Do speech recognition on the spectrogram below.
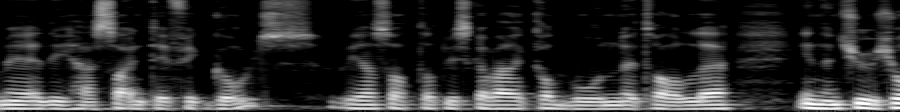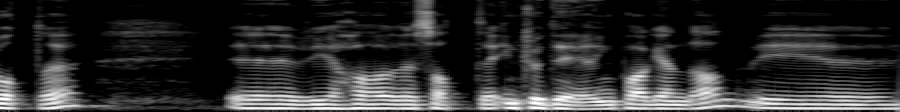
med de her scientific goals. Vi har satt at vi skal være karbonnøytrale innen 2028. Eh, vi har satt inkludering på agendaen. Vi eh,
